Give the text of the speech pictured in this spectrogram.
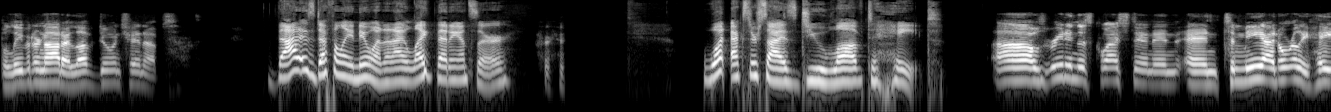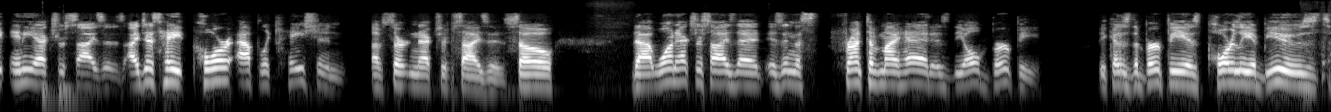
Believe it or not, I love doing chin ups. That is definitely a new one, and I like that answer. what exercise do you love to hate? Uh, I was reading this question, and and to me, I don't really hate any exercises. I just hate poor application of certain exercises. So that one exercise that is in the front of my head is the old burpee, because the burpee is poorly abused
